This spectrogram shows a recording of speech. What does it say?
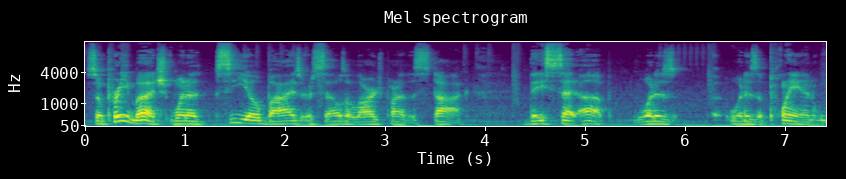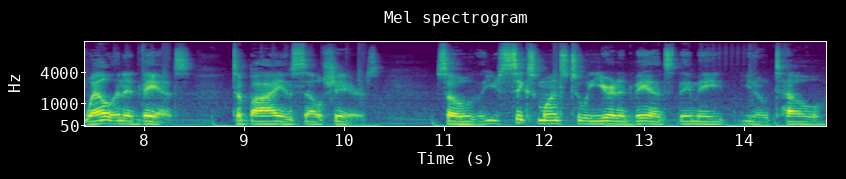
So pretty much when a CEO buys or sells a large part of the stock, they set up what is what is a plan well in advance to buy and sell shares. So six months to a year in advance, they may you know tell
